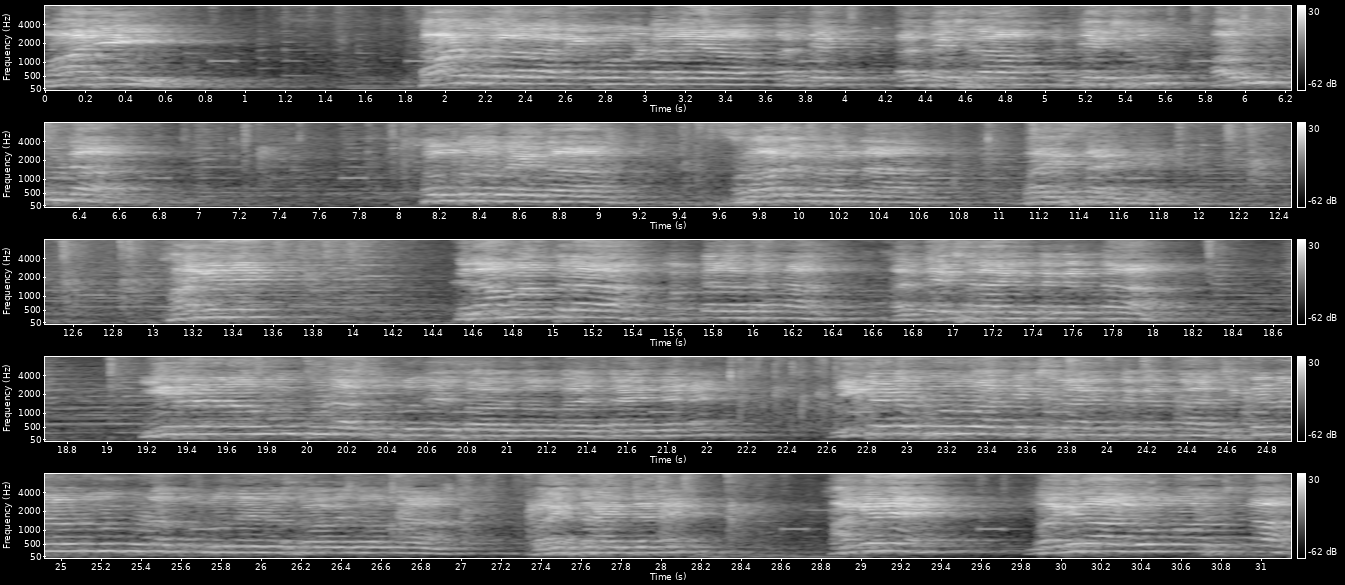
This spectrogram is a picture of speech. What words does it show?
ಮಾಜಿ ಕಾಡುಗಲ್ಲರ ನಿಗಮ ಮಂಡಳಿಯ ಅಧ್ಯಕ್ಷ, ಅಧ್ಯಕ್ಷರ, ಅಧ್ಯಕ್ಷರು, ಅವರು ಕೂಡ ತುಂಬಲು ಹೃದಯದ ಸ್ವಾಗತವನ್ನ ಬಯಸ್ತಾ ಇದ್ದೇವೆ ಹಾಗೇನೆ ಗ್ರಾಮಾಂತರ ಮಕ್ಕಳದ ಅಧ್ಯಕ್ಷರಾಗಿರ್ತಕ್ಕಂಥ ಈರಣ್ಣನವರಿಗೂ ಕೂಡ ಸಂಪ್ರದಾಯ ಸ್ವಾಗತವನ್ನು ಬಯಸ್ತಾ ಇದ್ದೇನೆ. ನಿಕಟ ಪೂರ್ವ ಅಧ್ಯಕ್ಷರಾಗಿರ್ತಕ್ಕಂಥ ಚಿಕ್ಕಣ್ಣನವರಿಗೂ ಕೂಡ ಸಂಪ್ರದಾಯದ ಸ್ವಾಗತವನ್ನ ಬಯಸ್ತಾ ಇದ್ದೇನೆ. ಹಾಗೇನೆ ಮಹಿಳಾ ಯುವ ಮೋರ್ಚಾ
